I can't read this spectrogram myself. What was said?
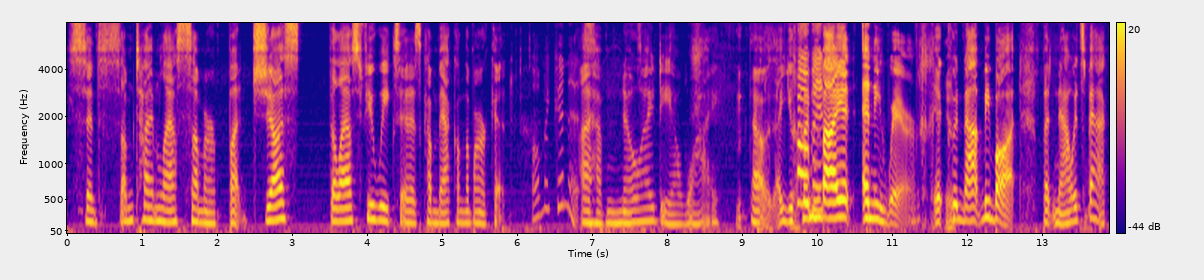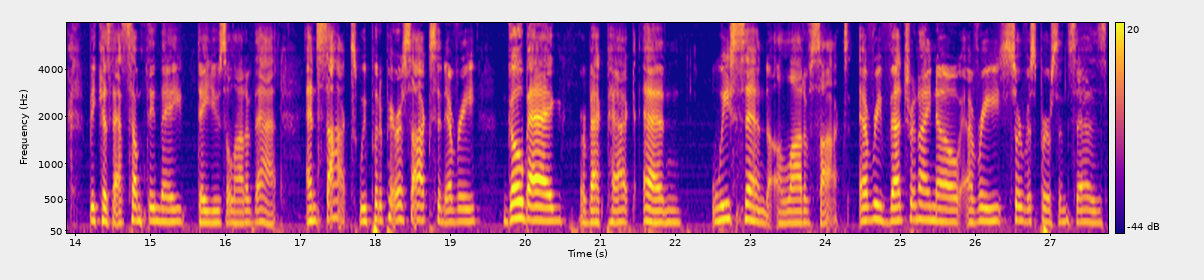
since sometime last summer, but just the last few weeks it has come back on the market. Oh my goodness. I have no idea why. That- you COVID. couldn't buy it anywhere. It could not be bought. But now it's back because that's something they they use a lot of that. And socks. We put a pair of socks in every go bag or backpack and we send a lot of socks. Every veteran I know, every service person says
